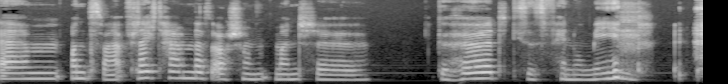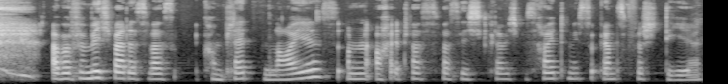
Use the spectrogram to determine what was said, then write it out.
Ähm, und zwar, vielleicht haben das auch schon manche gehört, dieses Phänomen. Aber für mich war das was komplett Neues und auch etwas, was ich, glaube ich, bis heute nicht so ganz verstehe.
